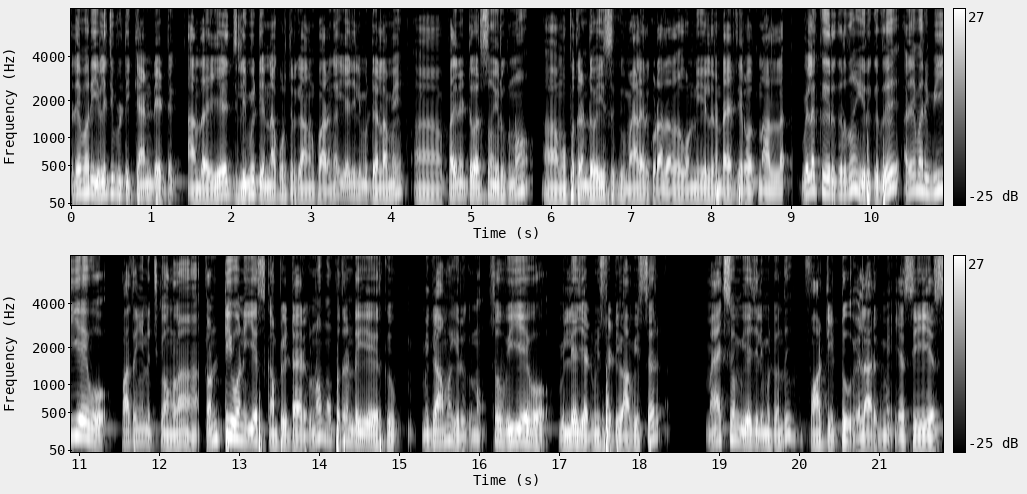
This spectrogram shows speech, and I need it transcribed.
அதே மாதிரி எலிஜிபிலிட்டி கேண்டிடேட் அந்த ஏஜ் லிமிட் என்ன கொடுத்துருக்காங்கன்னு பாருங்கள் ஏஜ் லிமிட் எல்லாமே பதினெட்டு வருஷம் இருக்கணும். முப்பத்தி ரெண்டு வயசுக்கு மேலே இருக்கக்கூடாது. அதாவது ஒன்று ஏழு ரெண்டாயிரத்தி இருபத்தி நாலில் விலக்கு இருக்கிறதும் இருக்குது. அதே மாதிரி விஏஓ பார்த்தீங்கன்னு வச்சுக்கோங்களேன் டுவெண்ட்டி ஒன் இயர்ஸ் கம்ப்ளீட் ஆகிருக்கணும் முப்பத்தி ரெண்டு இயருக்கு மிகாமல் இருக்கணும் so VAO village administrative officer maximum age limit வந்து ஃபார்ட்டி டூ எல்லாருக்குமே SC S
